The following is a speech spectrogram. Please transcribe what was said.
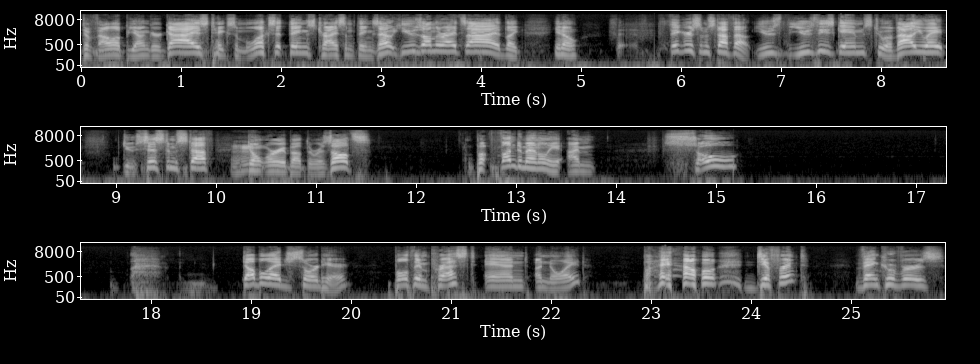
Develop younger guys, take some looks at things, try some things out. Hughes on the right side, like you know, f- figure some stuff out. Use use these games to evaluate, do system stuff. Mm-hmm. Don't worry about the results. But fundamentally, I'm so double-edged sword here, both impressed and annoyed by how different Vancouver's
